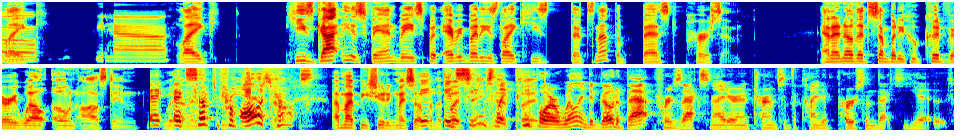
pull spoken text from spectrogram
Ooh. Like, Yeah. like he's got his fan base, but everybody's like, he's that's not the best person. And I know that's somebody who could very well own Austin. Except from all years, so accounts I might be shooting myself it, in the foot. It seems that, like but- people are willing to go to bat for Zack Snyder in terms of the kind of person that he is.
